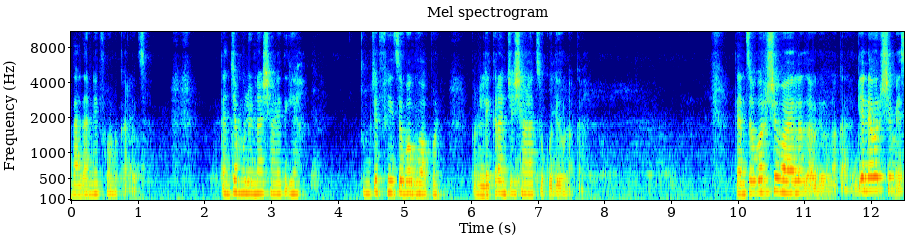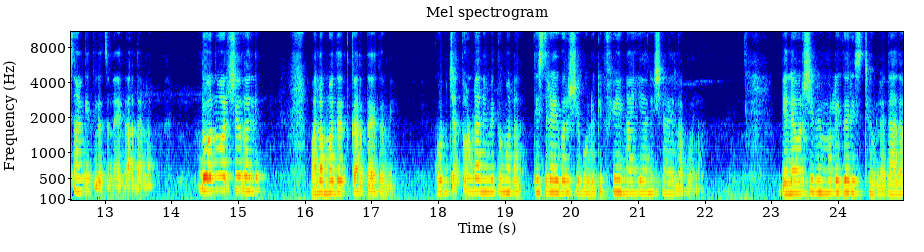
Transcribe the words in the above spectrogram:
दादांनी फोन करायचा. त्यांच्या मुलींना शाळेत घ्या. तुमच्या फीचं बघू आपण. पण लेकरांची शाळा चुकू देऊ नका. त्यांचं वर्ष व्हायला जाऊ देऊ नका. गेल्या वर्षी मी सांगितलंच नाही दादाला. दोन वर्ष झाली. मला मदत करताय तुम्ही. कोणच्या तोंडाने मी तुम्हाला तिसऱ्याही वर्षी बोलू की फी नाही आणि शाळेला बोला. गेल्या वर्षी मी मुली घरीच ठेवल्या. दादा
